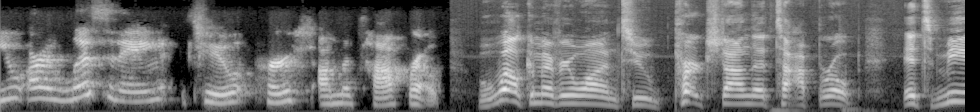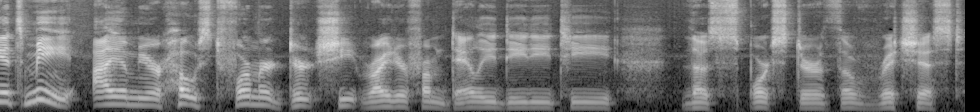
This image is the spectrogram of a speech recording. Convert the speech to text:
You are listening to Perched on the Top Rope. Welcome everyone to Perched on the Top Rope. It's me, it's me. I am your host, former dirt sheet writer from Daily DDT, the Sportster, the richest,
